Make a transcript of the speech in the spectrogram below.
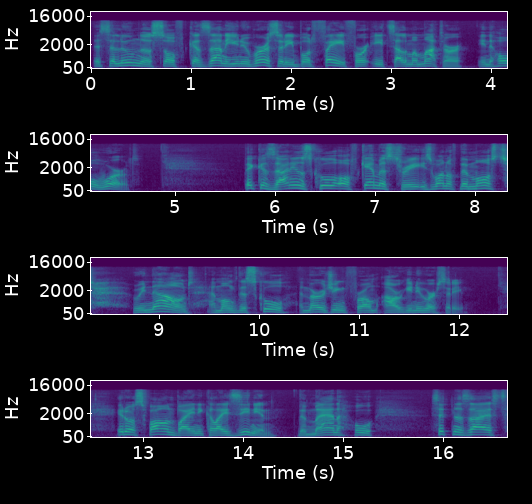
This alumnus of Kazan University bought faith for its alma mater in the whole world. The Kazanian School of Chemistry is one of the most renowned among the school emerging from our university. It was founded by Nikolai Zinin, the man who synthesized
